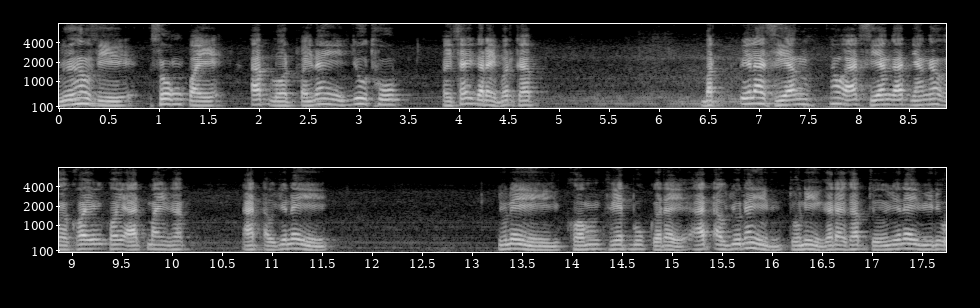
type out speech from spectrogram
หรือเฮาสิส่งไปอัปโหลดไปใน YouTube ไปใช้ก็ได้เบิดครับ เวลาเสียงเฮาอัดเสียงอัดหยังเฮาก็ค่อยค่อยอัดใหม่ครับ อัดเอาอยู่ใน อยู่ในของ Facebook ก็ได้ อัดเอาอยู่ในตัวนี้ก็ได้ครับอยู่ในวิดีโอ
